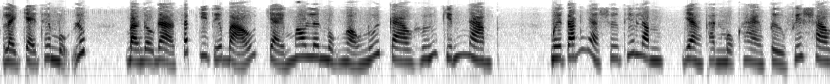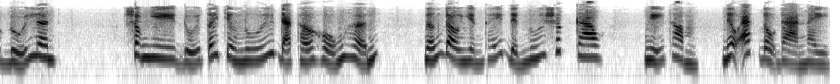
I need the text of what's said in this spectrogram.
Lại chạy thêm một lúc, bạn đầu đà sách Di Tiểu Bảo chạy mau lên một ngọn núi cao hướng chính nam. 18 nhà sư Thiếu Lâm dàn thành một hàng từ phía sau đuổi lên. Sông Nhi đuổi tới chân núi đã thở hổn hển, ngẩng đầu nhìn thấy đỉnh núi rất cao, nghĩ thầm nếu ác đầu đà này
